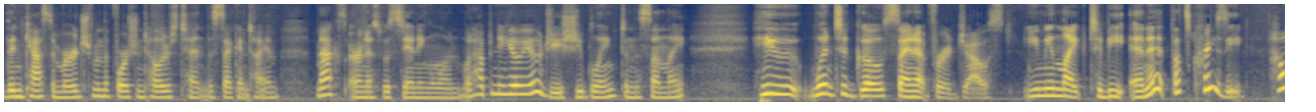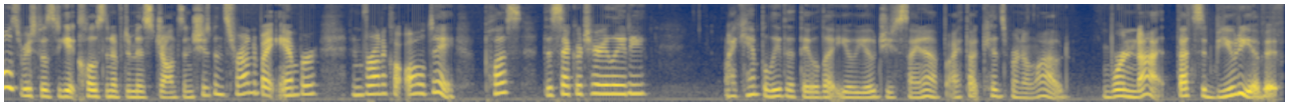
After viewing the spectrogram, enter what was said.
Then Cass emerged from the fortune teller's tent the second time. Max Ernest was standing alone. What happened to Yo-Yoji? She blinked in the sunlight. He went to go sign up for a joust. You mean like to be in it? That's crazy. How are we supposed to get close enough to Miss Johnson? She's been surrounded by Amber and Veronica all day. Plus, the secretary lady. I can't believe that they would let Yo-Yoji sign up. I thought kids weren't allowed. We're not. That's the beauty of it.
